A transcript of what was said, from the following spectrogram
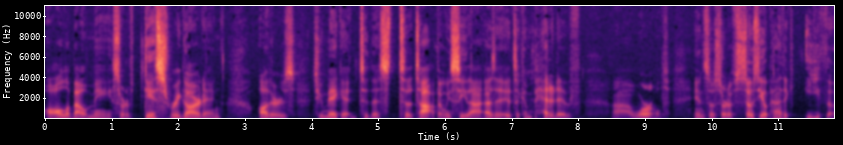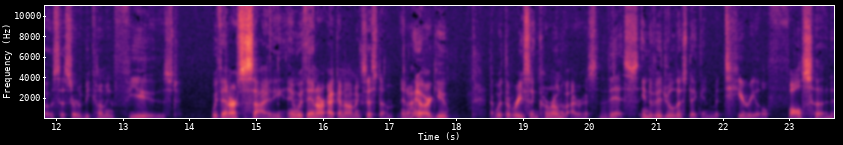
all about me, sort of disregarding others to make it to this to the top. And we see that as a, it's a competitive uh, world. And so, sort of sociopathic ethos has sort of become infused within our society and within our economic system. And I argue that with the recent coronavirus, this individualistic and material falsehood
